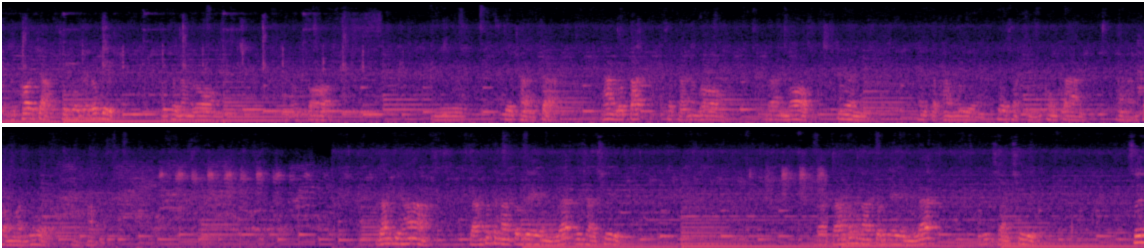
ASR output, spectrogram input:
อนุเคราะห์จากชมรมแอโรบิกอำเภอนางรอง แล้วก็มีเครือข่ายจากห้างรถตัสสถานนางรองได้มอบเงินให้กับทางโรงเรียนเพื่อสนับสนุนโครงการอาหารกลางวันด้วยนะครับด้านที่ 5 การพัฒนาตนเองและวิชาชีพ การพัฒนาตนเองและวิชาชีพ ซึ่ง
